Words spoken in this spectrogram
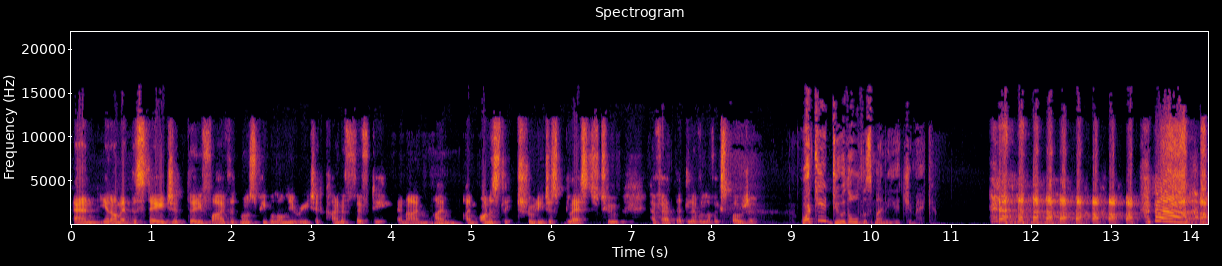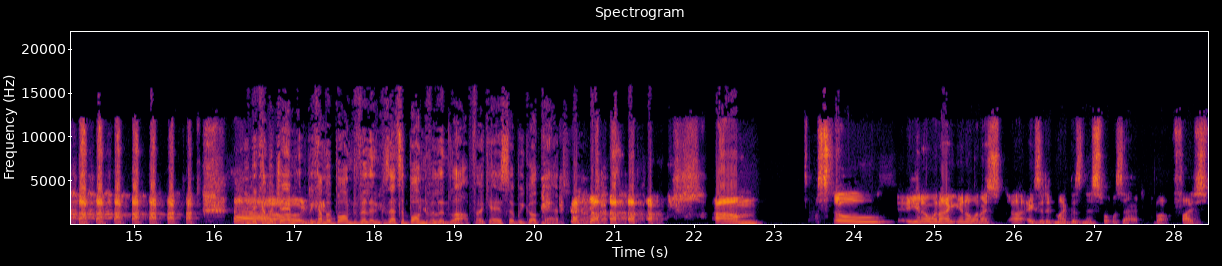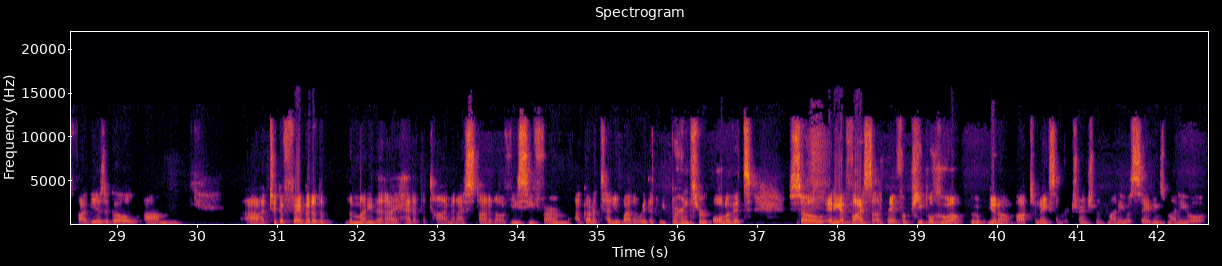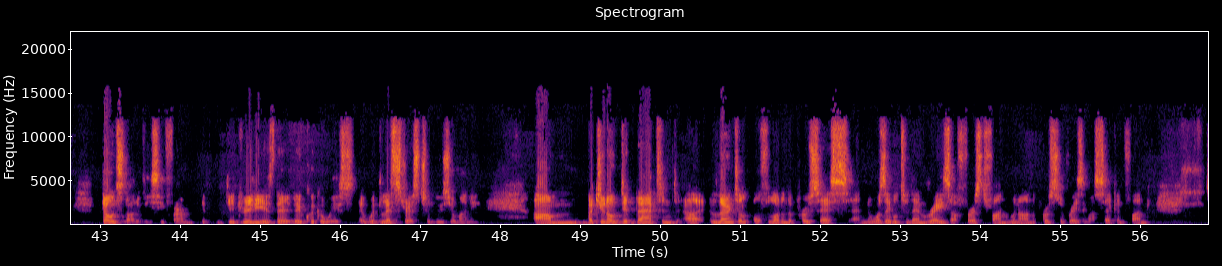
and you know i'm at the stage at 35 that most people only reach at kind of 50 and i'm mm-hmm. i'm i'm honestly truly just blessed to have had that level of exposure what do you do with all this money that you make you become a James, oh, become a Bond villain because that's a Bond villain laugh. Okay, so we got that. um, so you know when I you know when I uh, exited my business, what was that about five five years ago? Um, uh, I took a fair bit of the, the money that I had at the time and I started our VC firm. I got to tell you, by the way, that we burned through all of it. So, any advice out there for people who are who, you know about to make some retrenchment money or savings money or don't start a VC firm? It, it really is. There, there are quicker ways with less stress to lose your money. Um, but you know, did that and uh, learned an awful lot in the process, and was able to then raise our first fund. We're now in the process of raising our second fund.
